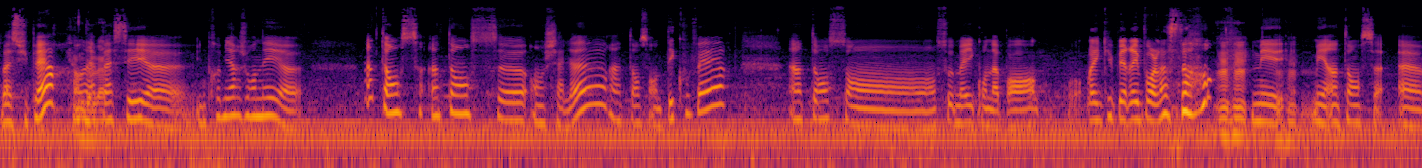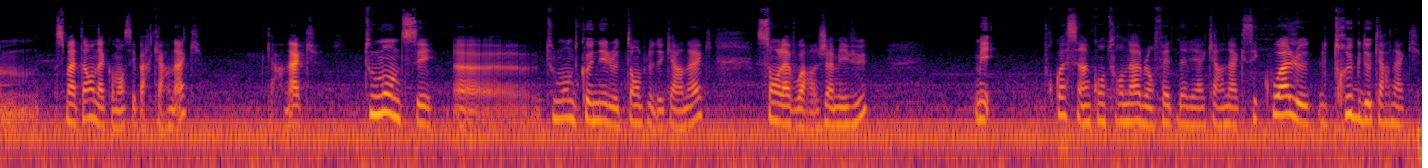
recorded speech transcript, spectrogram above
Bah super, on a passé euh, une première journée euh, intense, intense euh, en chaleur, intense en découverte, intense en sommeil qu'on n'a pas récupéré pour l'instant, mhm. mais, mhm. mais intense. Euh, ce matin, on a commencé par Karnak. Karnak, tout le monde sait, euh, tout le monde connaît le temple de Karnak sans l'avoir jamais vu. Mais pourquoi c'est incontournable en fait d'aller à Karnak? C'est quoi le, truc de Karnak?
